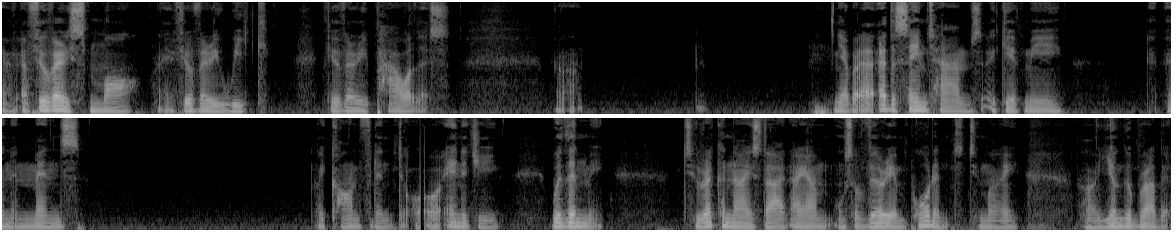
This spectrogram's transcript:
yeah, I feel very small. Right? I feel very weak. I feel very powerless. Uh, yeah, but at the same time, it gives me an immense like confidence or, energy within me to recognize that I am also very important to my uh, younger brother.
